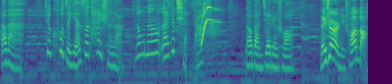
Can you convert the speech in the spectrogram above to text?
老板。”这裤子颜色太深了，能不能来个浅的？老板接着说：“没事儿，你穿吧，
